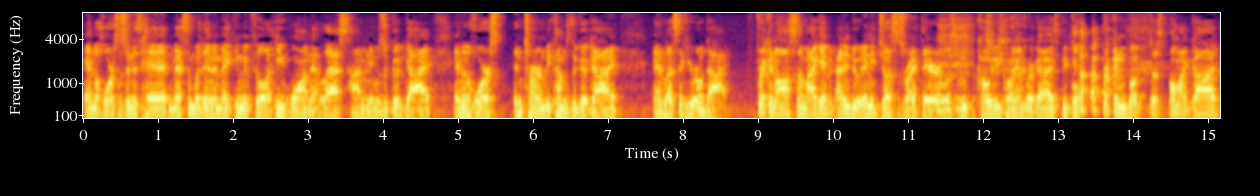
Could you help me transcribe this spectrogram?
and the horse is in his head, messing with him and making me feel like he won that last time and he was a good guy. And then the horse, in turn, becomes the good guy and lets the hero die. Freaking awesome! I gave it. I didn't do it any justice right there. It was Coheed Cambria guys. People freaking book. Just oh my god,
